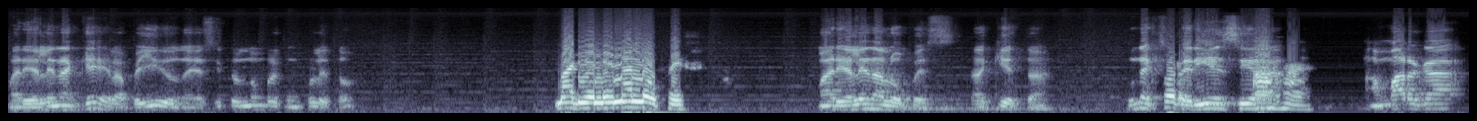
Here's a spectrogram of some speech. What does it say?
María Elena, ¿qué? El apellido, necesito el nombre completo. María Elena López. María Elena López, aquí está. Una experiencia amarga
